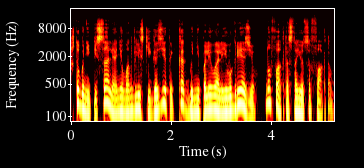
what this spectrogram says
Чтобы не писали о нем английские газеты, как бы не поливали его грязью, но факт остается фактом.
